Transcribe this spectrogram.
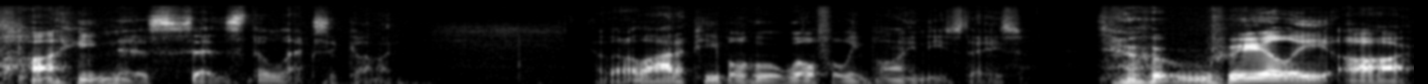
blindness, says the lexicon. Now, there are a lot of people who are willfully blind these days. There really are.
